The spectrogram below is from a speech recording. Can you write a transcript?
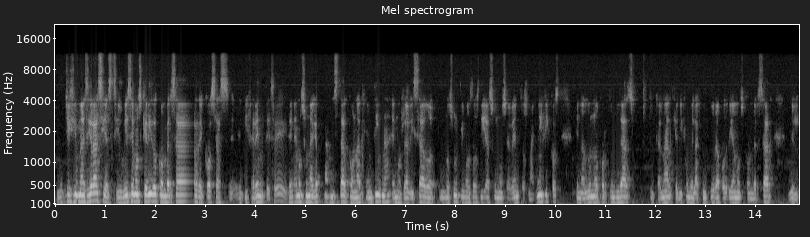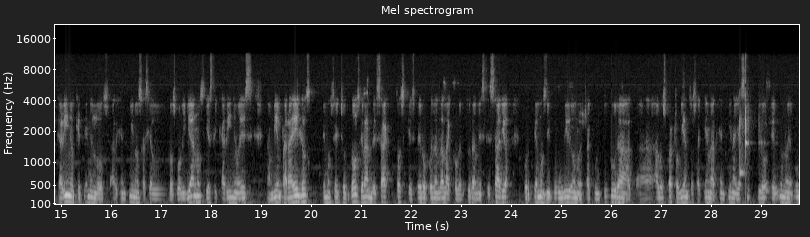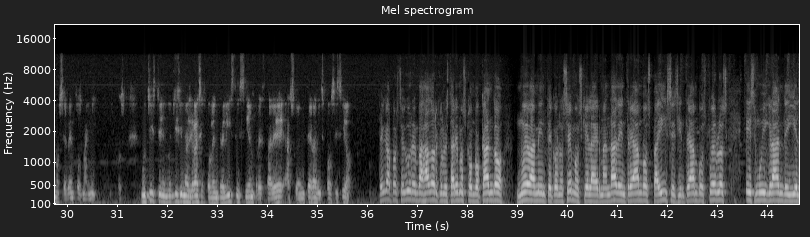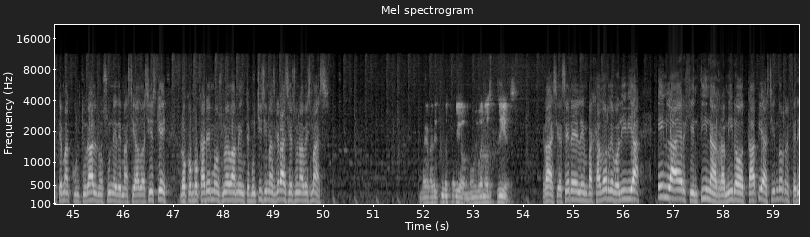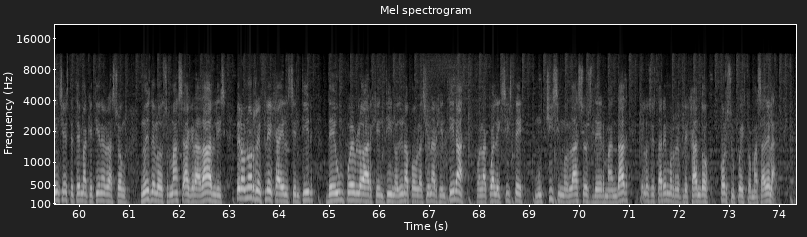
Muchísimas gracias. Si hubiésemos querido conversar de cosas eh, diferentes, tenemos una gran amistad con la Argentina. Hemos realizado en los últimos dos días unos eventos magníficos. En alguna oportunidad, tu canal que difunde la cultura, podríamos conversar del cariño que tienen los argentinos hacia los bolivianos y este cariño es también para ellos hemos hecho dos grandes actos que espero puedan dar la cobertura necesaria porque hemos difundido nuestra cultura a, los cuatro vientos aquí en la Argentina y ha sido uno, unos eventos magníficos. Muchísimas, muchísimas gracias por la entrevista y siempre estaré a su entera disposición. Tenga por seguro, embajador, que lo estaremos convocando nuevamente. Conocemos que la hermandad entre ambos países y entre ambos pueblos es muy grande y el tema cultural nos une demasiado. Así es que lo convocaremos nuevamente. Muchísimas gracias una vez más. Me agradecido soy yo. Muy buenos días. Gracias. Era el embajador de Bolivia en la Argentina, Ramiro Tapia, haciendo referencia a este tema que tiene razón, no es de los más agradables, pero no refleja el sentir de un pueblo argentino, de una población argentina con la cual existe muchísimos lazos de hermandad que los estaremos reflejando, por supuesto, más adelante.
